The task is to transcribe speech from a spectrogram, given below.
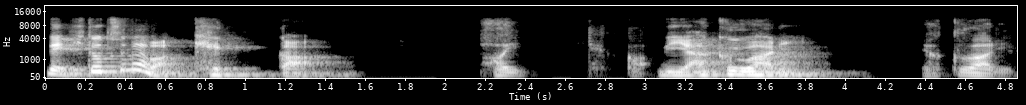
で、1つ目は結果。はい、結果。役割。役割。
